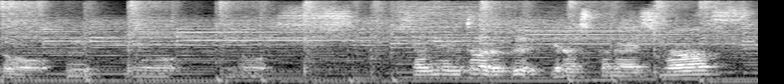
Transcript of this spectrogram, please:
ど、う、の、チャンネル登録よろしくお願いします。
